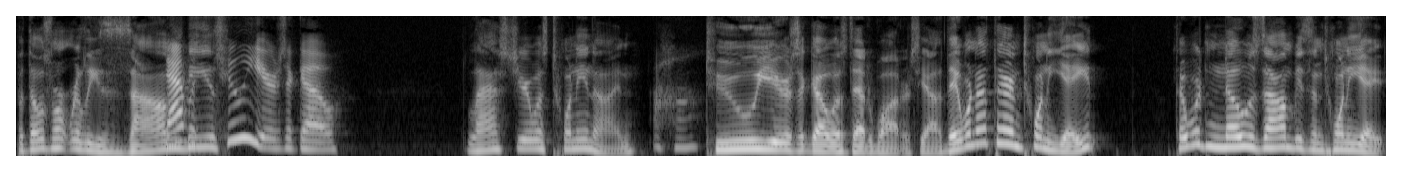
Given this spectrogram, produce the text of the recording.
But those weren't really zombies. That was two years ago. Last year was 29. Uh huh. Two years ago was Dead Waters. Yeah, they were not there in 28. There were no zombies in 28.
